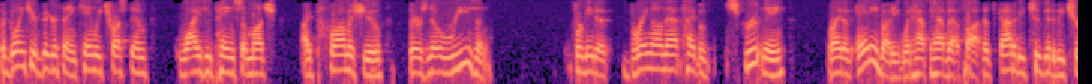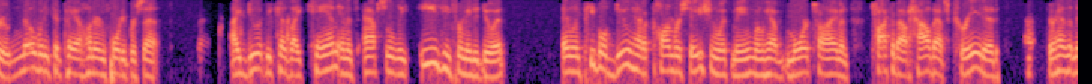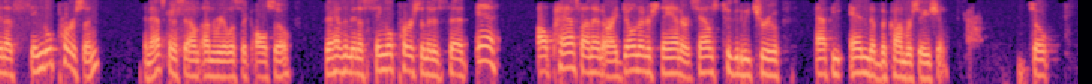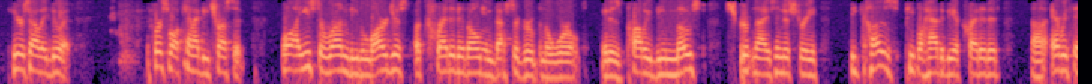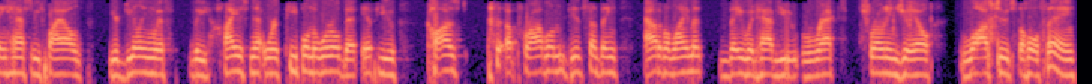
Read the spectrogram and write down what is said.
But going to your bigger thing, can we trust him? Why is he paying so much? I promise you, there's no reason for me to bring on that type of scrutiny, right, of anybody would have to have that thought. That's got to be too good to be true. Nobody could pay 140%. I do it because I can, and it's absolutely easy for me to do it. And when people do have a conversation with me, when we have more time and talk about how that's created, there hasn't been a single person, and that's going to sound unrealistic also, there hasn't been a single person that has said, eh, I'll pass on it, or I don't understand, or it sounds too good to be true at the end of the conversation. So here's how they do it. First of all, can I be trusted? Well, I used to run the largest accredited only investor group in the world. It is probably the most scrutinized industry because people had to be accredited. Uh, everything has to be filed. You're dealing with the highest net worth people in the world that if you caused a problem, did something out of alignment, they would have you wrecked, thrown in jail, lawsuits, the whole thing.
